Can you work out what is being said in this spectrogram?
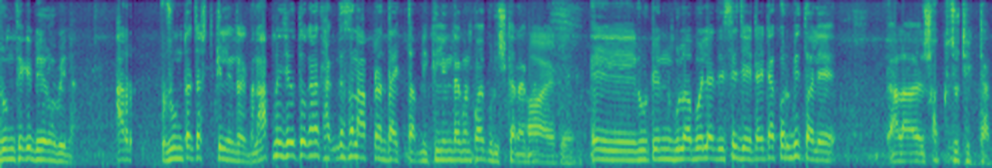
রুম থেকে বের হবি না। আর রুমটা জাস্ট ক্লিন রাখবেন। আপনি যেহেতু এখানে থাকতেছেন আপনার দায়িত্ব আপনি ক্লিন রাখবেন পয় পরিষ্কার রাখবেন। হ্যাঁ, এই রুটিনগুলা বলে দিছে যে এটা এটা করবি তাহলে আলা- সবকিছু ঠিকঠাক।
